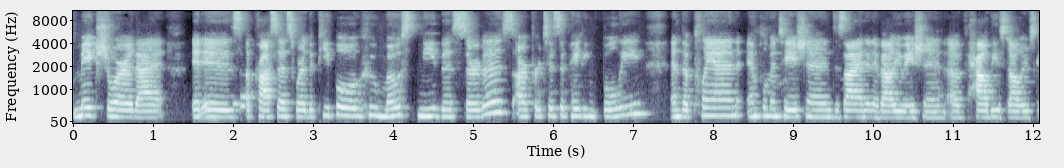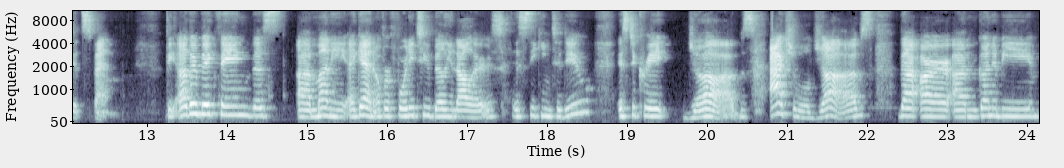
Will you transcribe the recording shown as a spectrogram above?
make sure that it is a process where the people who most need this service are participating fully in the plan, implementation, design, and evaluation of how these dollars get spent. The other big thing this uh, money, again, over $42 billion, is seeking to do is to create jobs, actual jobs that are um, going to be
